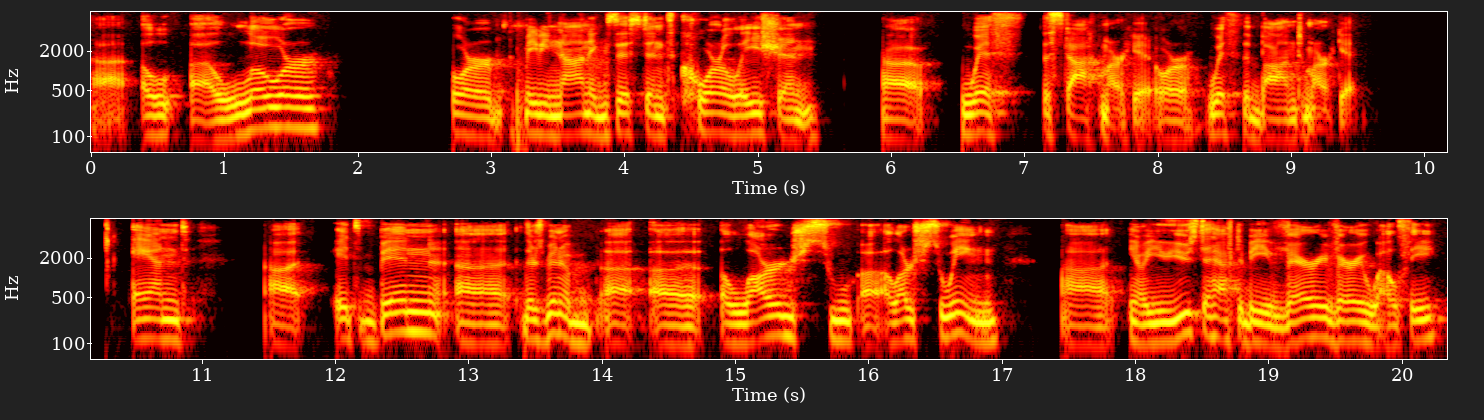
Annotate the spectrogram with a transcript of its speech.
uh, a, a, lower or maybe non-existent correlation uh, with the stock market or with the bond market, and uh, it's been uh, there's been a a, a large sw- a large swing. Uh, you know, you used to have to be very very wealthy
